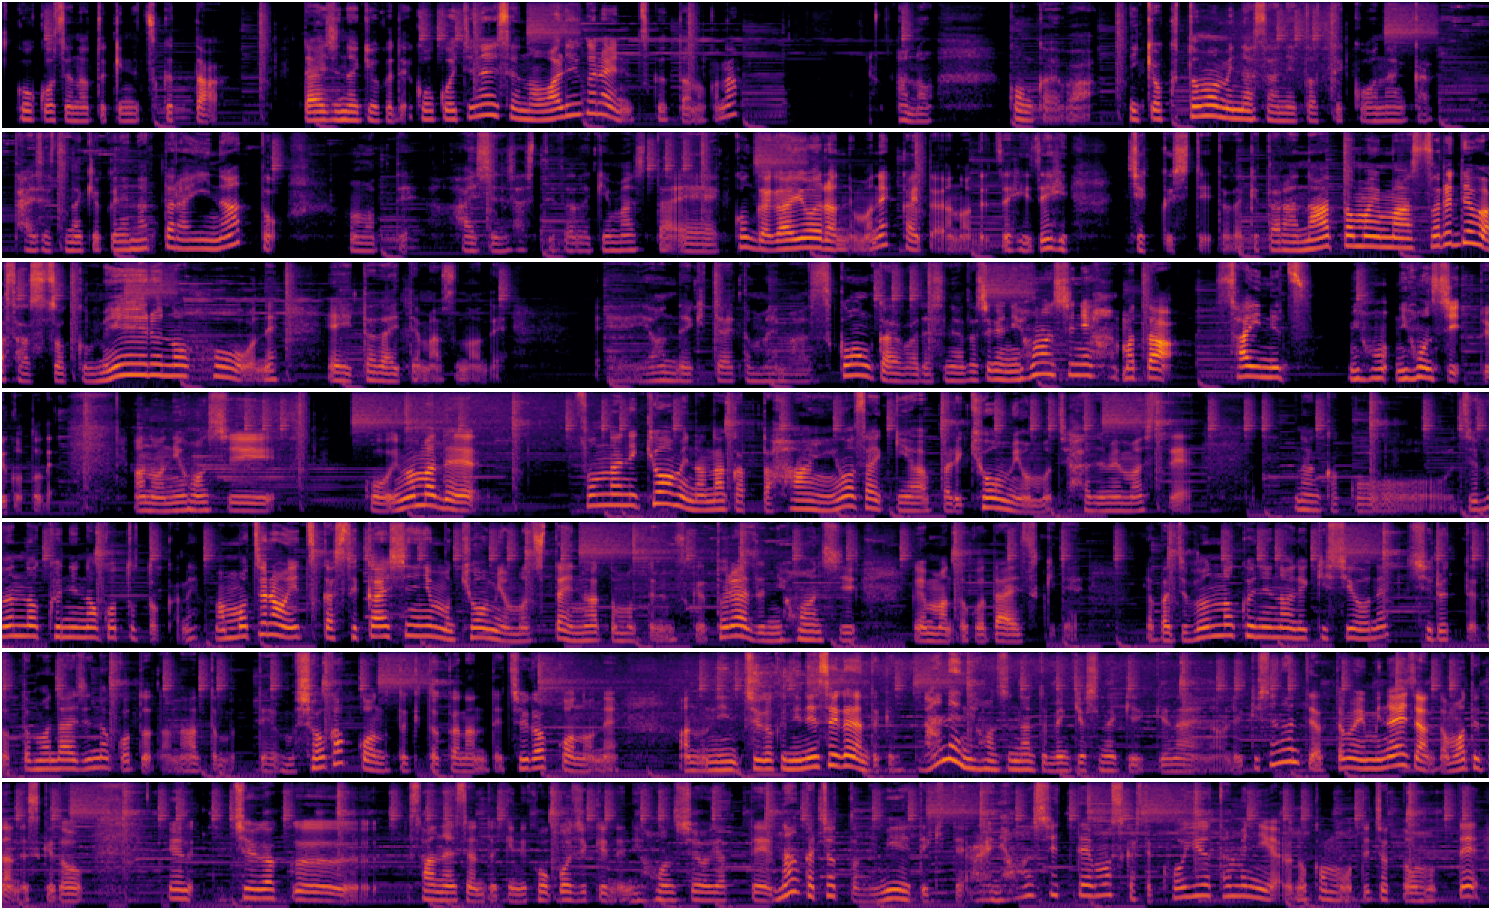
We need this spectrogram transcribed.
高校生の時に作った大事な曲で高校1年生の終わりぐらいに作ったのかな。あの今回は2曲とも皆さんにとってこうなんか大切な曲になったらいいなと思って配信させていただきました、えー、今回概要欄にもね書いてあるのでぜひぜひチェックしていただけたらなと思います。それでは早速メールの方をね、えー、いただいてますので、えー、読んでいきたいと思います。今回はですね私が日本史にまた再熱日本日本史ということであの日本史こう今までそんなに興味のなかった範囲を最近やっぱり興味を持ち始めましてなんかこう自分の国のこととかね、まあ、もちろんいつか世界史にも興味を持ちたいなと思ってるんですけどとりあえず日本史が今のとこ大好きで。やっぱ自分の国の歴史をね知るってとっても大事なことだなと思って。もう小学校の時とかなんて中学校のねあの中学2年生ぐらいの時なんで日本史なんて勉強しなきゃいけないの？歴史なんてやっても意味ないじゃんって思ってたんですけどで中学3年生の時に高校受験で日本史をやってなんかちょっとね見えてきてあれ日本史ってもしかしてこういうためにやるのかもってちょっと思って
